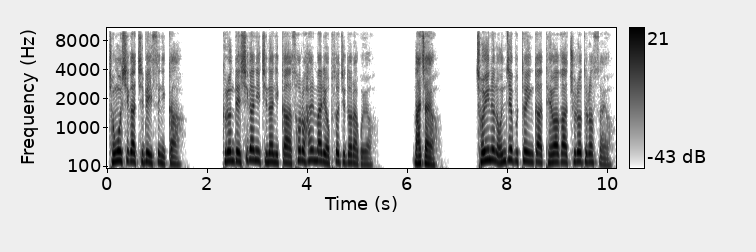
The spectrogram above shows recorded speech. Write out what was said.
정호 씨가 집에 있으니까. 그런데 시간이 지나니까 서로 할 말이 없어지더라고요. 맞아요. 저희는 언제부터인가 대화가 줄어들었어요.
